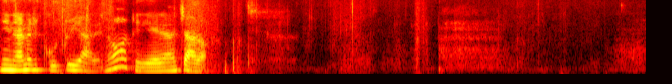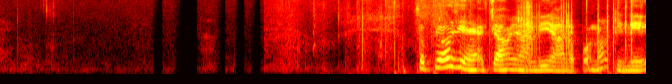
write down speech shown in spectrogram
ညီနာနဲ့ကိုတွေ့ရတယ်เนาะတကယ်တမ်းကြတော့ဆိုပြောချင်တဲ့အကြောင်းအရာလေးရတယ်ပေါ့နော်ဒီနေ့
